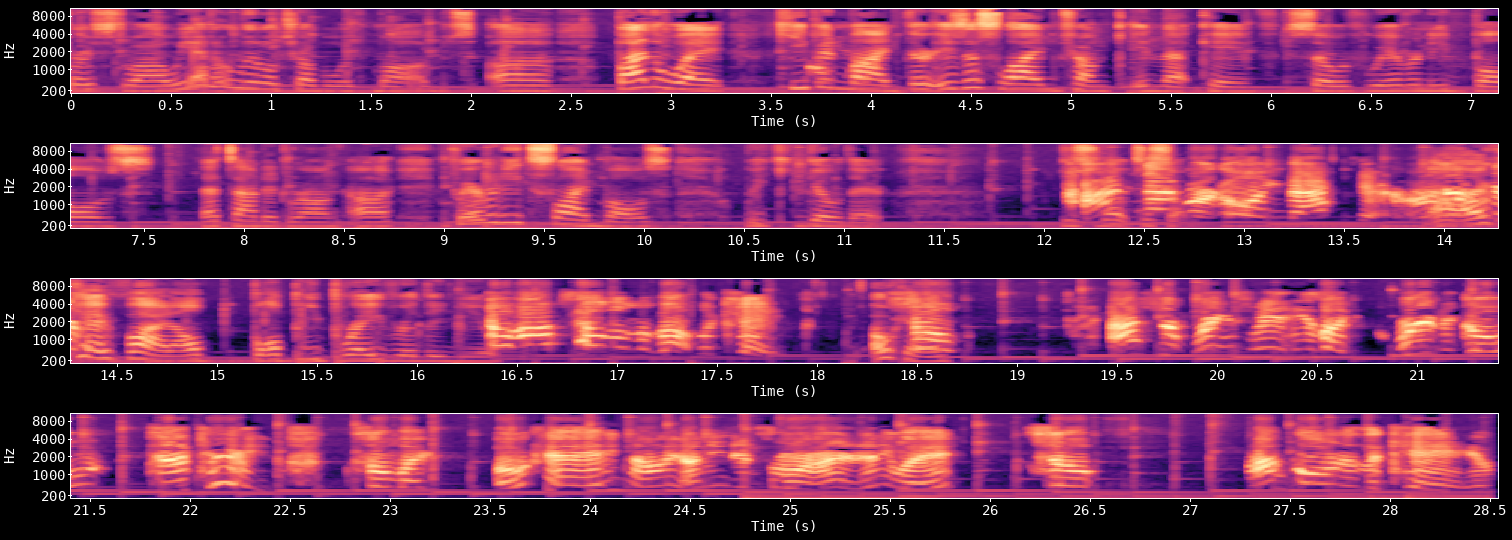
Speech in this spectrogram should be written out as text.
first while. We had a little trouble with mobs. Uh, by the way, keep in mind there is a slime chunk in that cave. So if we ever need balls, that sounded wrong. Uh, if we ever need slime balls, we can go there. Just I'm never going back there. Oh, okay, fine. I'll I'll be braver than you. So I'll tell them about the cave. Okay. So Asher brings me. He's like, "We're gonna go to the cave." So I'm like, "Okay." I, need, I needed some more iron anyway. So I'm going to the cave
